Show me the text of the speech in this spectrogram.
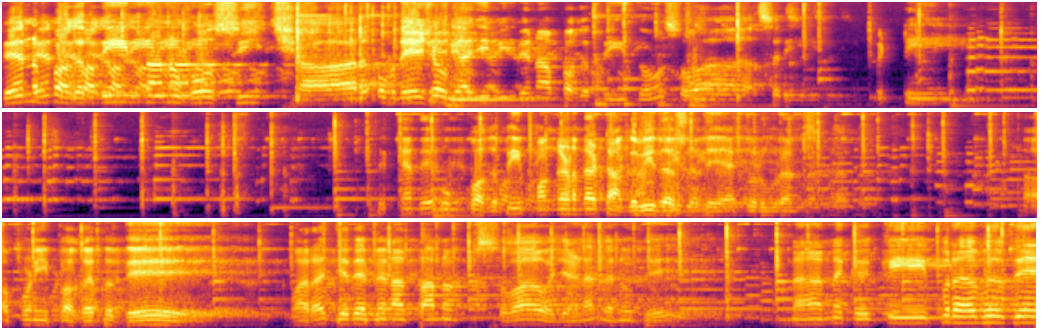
ਬਿਨ ਭਗਤੀ ਤਨ ਹੋਸੀ ਛਾਰ। ਉਪਦੇਸ਼ ਹੋ ਗਿਆ ਜੀ ਵੀ ਬਿਨਾ ਭਗਤੀ ਤੋਂ ਸਵਾ ਸਰੀਰ। ਮਿੱਟੀ। ਤੇ ਕਹਿੰਦੇ ਉਹ ਭਗਤੀ ਮੰਗਣ ਦਾ ਢੰਗ ਵੀ ਦੱਸਦੇ ਆ ਗੁਰੂ ਗ੍ਰੰਥ ਆਪਣੀ ਭਗਤ ਦੇ, ਮਹਾਰਾਜ ਜਿਹਦੇ ਬਿਨਾ ਤਨ ਸਵਾ ਹੋ ਜਾਣਾ, ਮੈਨੂੰ ਦੇ। ਨਾਨਕ ਕੀ ਪ੍ਰਭ ਦੇ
